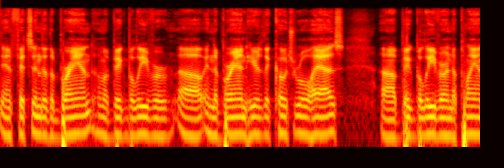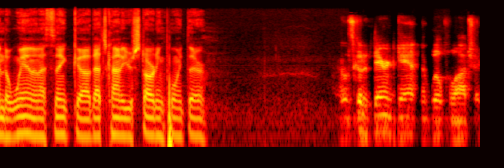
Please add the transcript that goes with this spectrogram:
and fits into the brand. I'm a big believer uh, in the brand here that Coach Rhule has. Uh, big believer in the plan to win, and I think uh, that's kind of your starting point there. let's go to Darin Gantt and Will Palaszczuk.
